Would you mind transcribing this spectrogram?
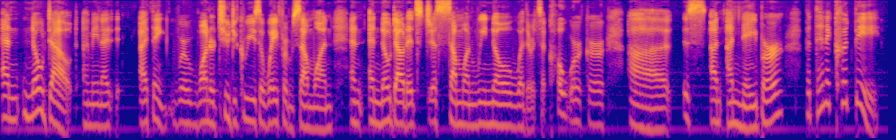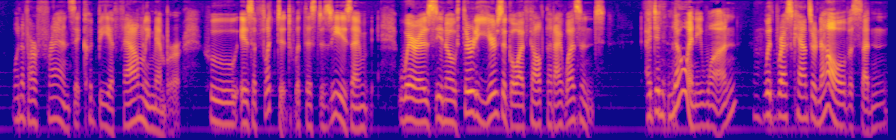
and no doubt, I mean, I. I think we're one or two degrees away from someone, and, and no doubt it's just someone we know, whether it's a coworker, uh, is a, a neighbor, but then it could be one of our friends, it could be a family member who is afflicted with this disease. I'm, whereas you know, 30 years ago, I felt that I wasn't, I didn't know anyone Mm-hmm. with breast cancer. Now all of a sudden,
